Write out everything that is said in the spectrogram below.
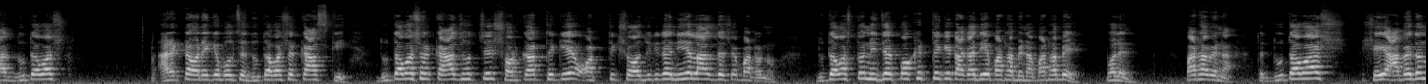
আর দূতাবাস, আরেকটা অনেকে বলছে, দূতাবাসের কাজ কি? দূতাবাসের কাজ হচ্ছে সরকার থেকে আর্থিক সহযোগিতা নিয়ে লাশ দেশে পাঠানো। দূতাবাস তো নিজের পকেট থেকে টাকা দিয়ে পাঠাবে না, পাঠাবে? বলেন, পাঠাবে না। তো দূতাবাস সেই আবেদন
